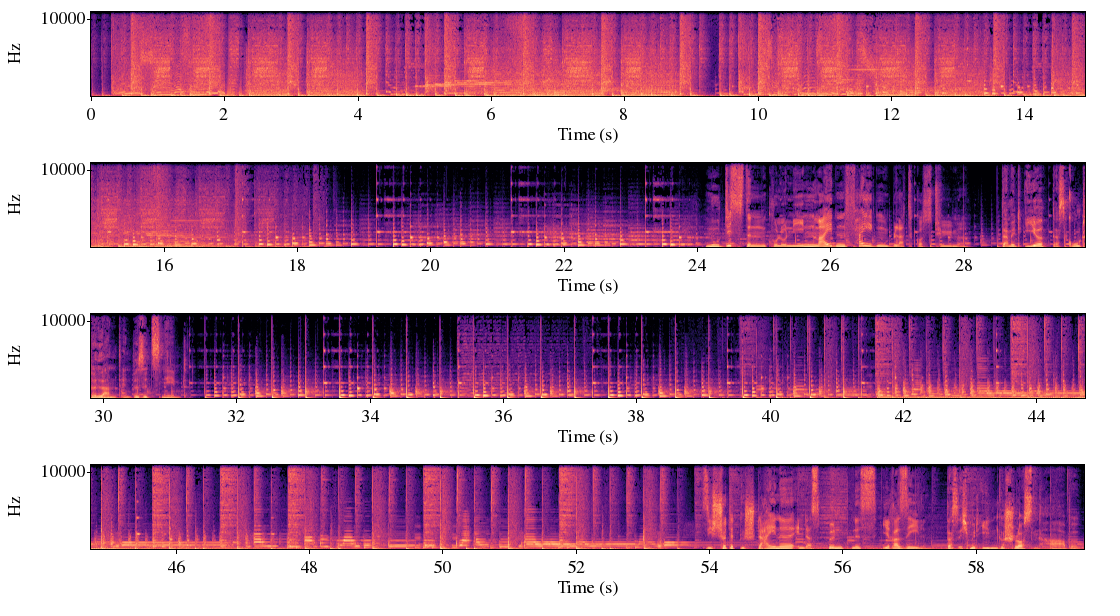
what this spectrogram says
Nudistenkolonien meiden Feigenblattkostüme. damit ihr das gute Land in Besitz nehmt. Sie schütteten Steine in das Bündnis ihrer Seelen. das ich mit ihnen geschlossen habe.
